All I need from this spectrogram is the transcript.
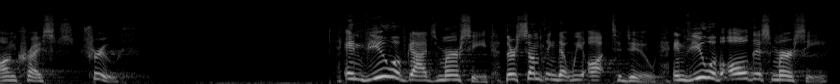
on Christ's truth. In view of God's mercy, there's something that we ought to do. In view of all this mercy,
